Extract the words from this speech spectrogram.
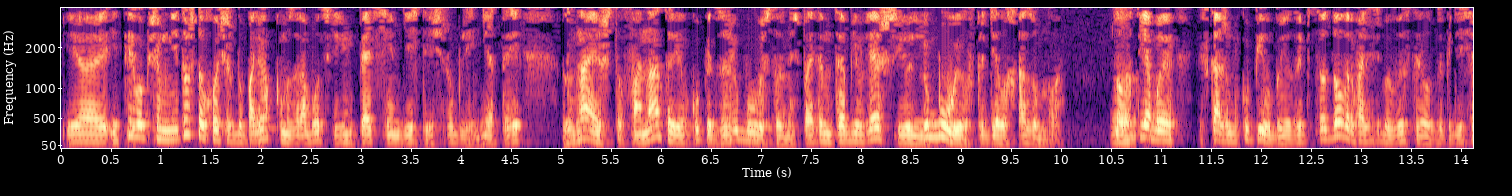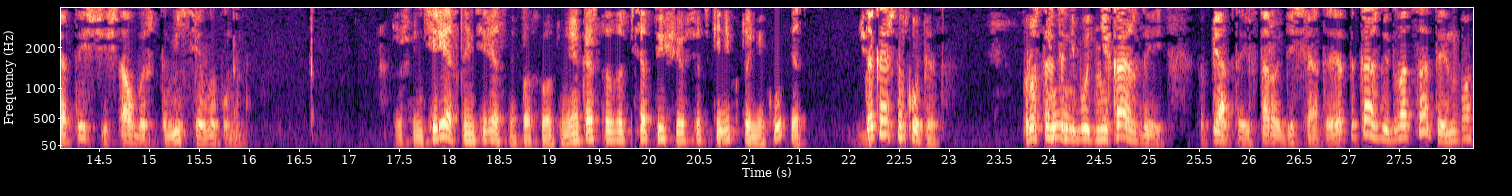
И, э, и ты, в общем, не то, что хочешь бы по-легкому заработать 5, 7, 10 тысяч рублей. Нет, ты знаешь, что фанаты ее купят за любую стоимость. Поэтому ты объявляешь ее любую в пределах разумного. Ну, вот я бы, скажем, купил бы ее за 500 долларов, а здесь бы выставил за 50 тысяч и считал бы, что миссия выполнена. Слушай, интересный, интересный подход. Мне кажется, за 50 тысяч ее все-таки никто не купит. Да, конечно, купит. Просто ну, это не будет не каждый пятый, второй, десятый. Это каждый двадцатый, но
